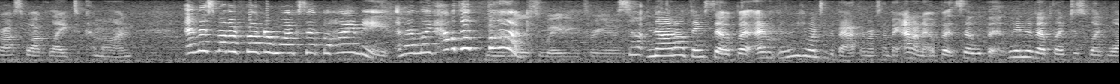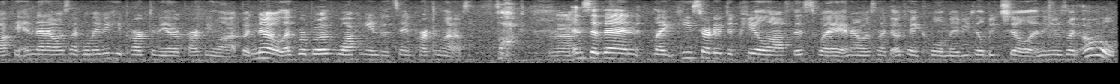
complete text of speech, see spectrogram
crosswalk light to come on, and this motherfucker walks up behind me, and I'm like, how the fuck?" He was waiting for you. So no, I don't think so. But I, maybe he went to the bathroom or something. I don't know. But so we ended up like just like walking, and then I was like, well, maybe he parked in the other parking lot. But no, like we're both walking into the same parking lot. I was like, fuck. Yeah. And so then like he started to peel off this way, and I was like, okay, cool, maybe he'll be chill. And then he was like, oh,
